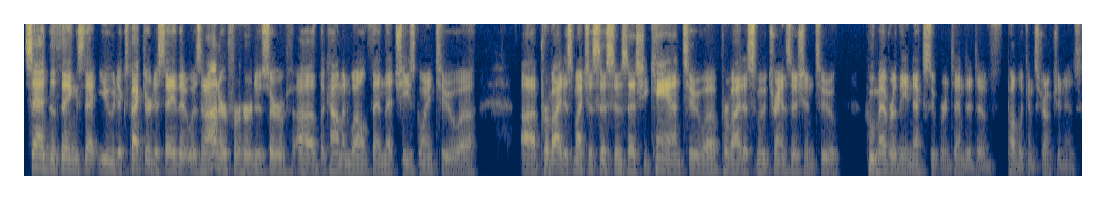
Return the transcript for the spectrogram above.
said the things that you'd expect her to say that it was an honor for her to serve uh, the Commonwealth and that she's going to uh, uh provide as much assistance as she can to uh, provide a smooth transition to whomever the next superintendent of public instruction is.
